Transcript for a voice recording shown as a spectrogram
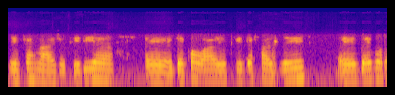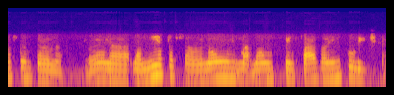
de enfermagem, eu queria é, decolar, eu queria fazer é, Débora Santana né, na, na minha profissão, eu não, não pensava em política.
